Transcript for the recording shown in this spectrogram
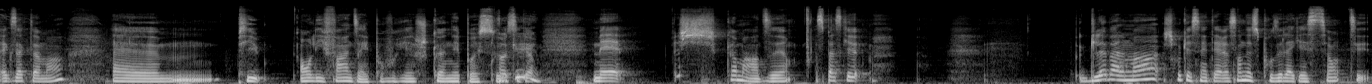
exactement. Euh, puis on les fans disaient, pour vrai, je connais pas ça. Comme- Mais, je- comment dire? C'est parce que, globalement, je trouve que c'est intéressant de se poser la question, tu sais,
